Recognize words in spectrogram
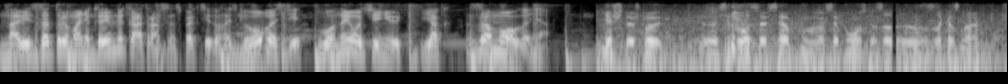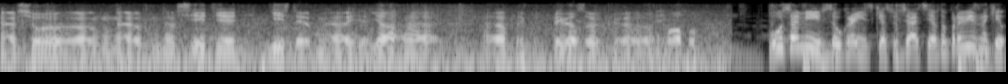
Навіть затримання керівника Трансінспекції Донецької області вони оцінюють як замовлення. Я что э, ситуация вся, м, вся полностью за- заказная. Все, все эти действия э, я э, э, при- привязываю к э, ВАПу. У самій всеукраїнській асоціації автоперевізників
